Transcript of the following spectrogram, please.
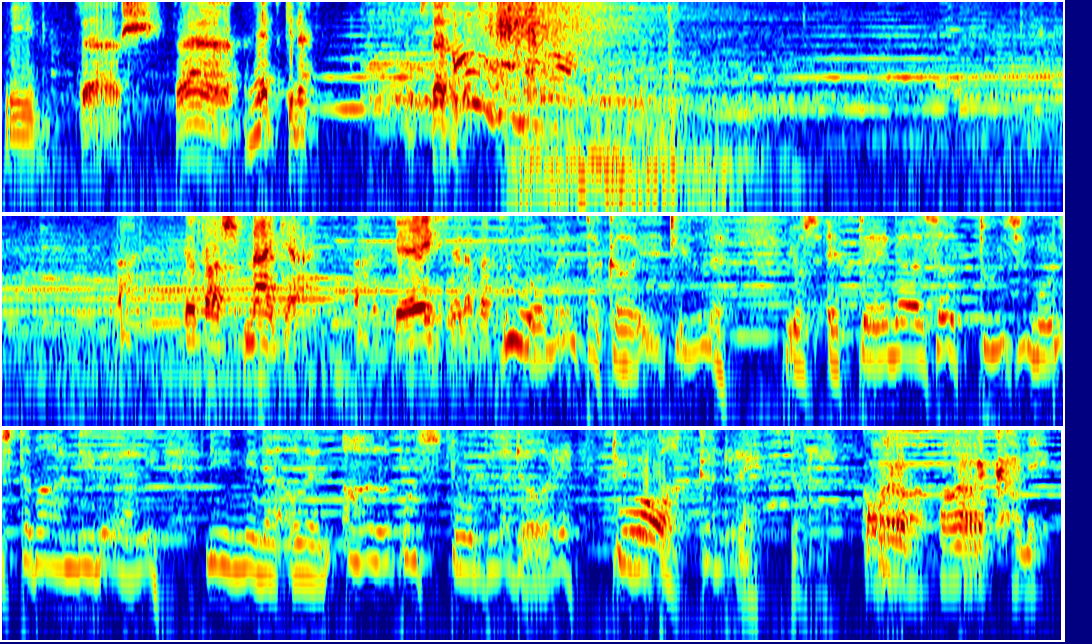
Mitäs tää? Hetkinen. Onks tää sulla? Jotain smäkää. Okei, selvä. Huomenta kaikille. Jos ette enää sattuisi muistamaan nimeäni, niin minä olen Albus Dumbledore, Tylypahkan rehtori. Korva parkani.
